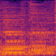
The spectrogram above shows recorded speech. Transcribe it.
Thank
